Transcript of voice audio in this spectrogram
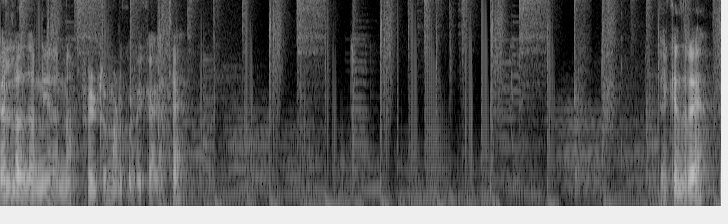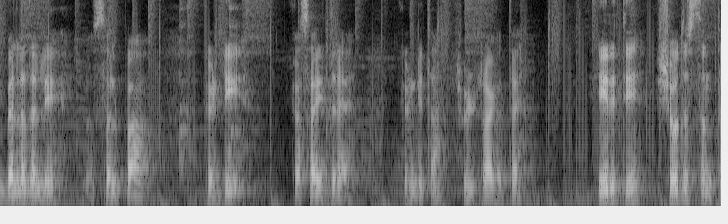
ಬೆಲ್ಲದ ನೀರನ್ನು ಫಿಲ್ಟರ್ ಮಾಡ್ಕೋಬೇಕಾಗತ್ತೆ. ಯಾಕೆಂದರೆ ಬೆಲ್ಲದಲ್ಲಿ ಸ್ವಲ್ಪ ಕಡ್ಡಿ ಕಸ ಇದ್ದರೆ ಖಂಡಿತ ಫಿಲ್ಟರ್ ಆಗುತ್ತೆ. ಈ ರೀತಿ ಶೋಧಿಸಿದಂಥ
